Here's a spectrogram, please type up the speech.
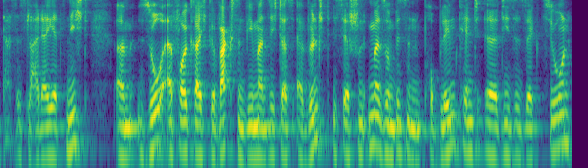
Das ist leider jetzt nicht ähm, so erfolgreich gewachsen, wie man sich das erwünscht. Ist ja schon immer so ein bisschen ein Problem, kennt äh, diese Sektion.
